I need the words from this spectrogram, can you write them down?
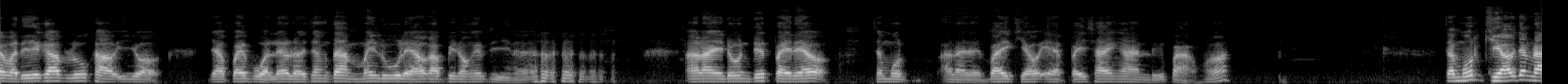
สวัสดีครับ รู้ข่าวอีหยอกอยากไปบวชแล้วเหรอช่างตั้มไม่รู้แล้วครับ พี่น้องเอฟซีนะ อะไรโดนยึดไปแล้ว สมุดอะไรใบเขียวแอบไปใช้งานหรือเปล่าฮะ สมุดเขียวจังไร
